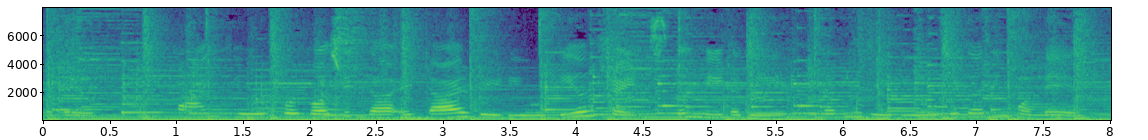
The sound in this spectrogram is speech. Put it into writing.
hotel. Thank you for watching the entire video. Dear friends, we'll meet again in a new video with a new hotel.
